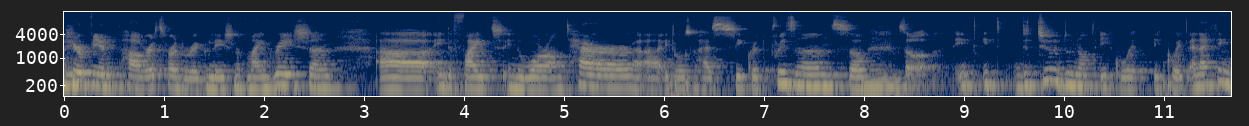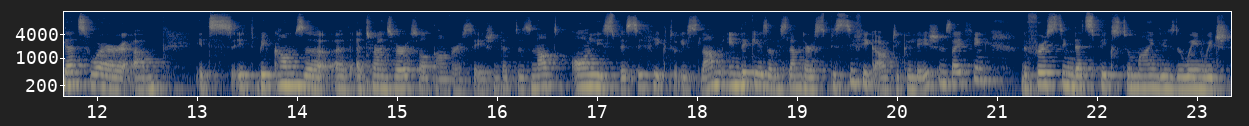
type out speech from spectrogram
European powers for the regulation of migration, uh, in the fight in the war on terror. Uh, it also has secret prisons. So, mm. so it, it the two do not equate equate, and I think that's where. Um, it's it becomes a, a, a, transversal conversation that is not only specific to Islam. In the case of Islam, there are specific articulations. I think the first thing that speaks to mind is the way in which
